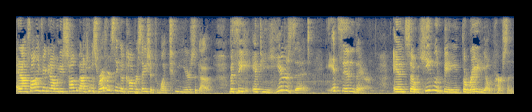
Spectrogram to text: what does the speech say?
and i finally figured out what he was talking about. He was referencing a conversation from like two years ago. But see if he hears it it's in there. And so he would be the radio person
